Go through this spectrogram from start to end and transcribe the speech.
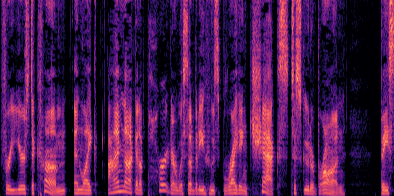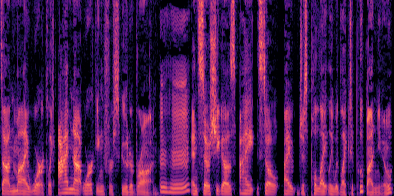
for years to come, and like I'm not going to partner with somebody who's writing checks to Scooter Braun." Based on my work, like I'm not working for Scooter Braun, mm-hmm. and so she goes, "I so I just politely would like to poop on you,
